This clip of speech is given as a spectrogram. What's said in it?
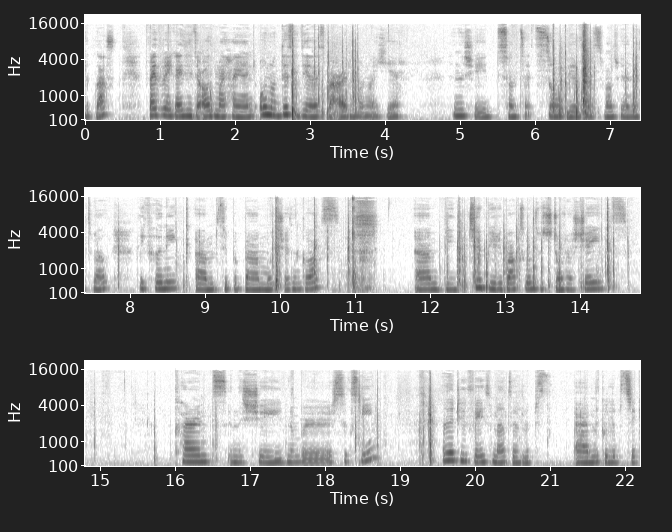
lip gloss. By the way guys, these are all my high-end. Oh no, this is the Elizabeth Arden one right here. In the shade Sunset. So beautiful. It smells really nice as well. The Clinique um, Super Balm Moisturizing Gloss um, the two beauty box ones which don't have shades. Clarins in the shade number 16. And the Too Faced Melted Lips, um, Liquid Lipstick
